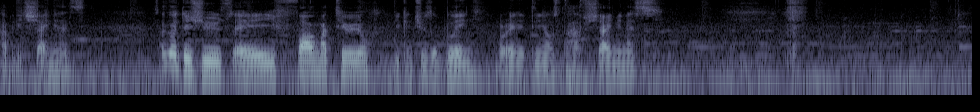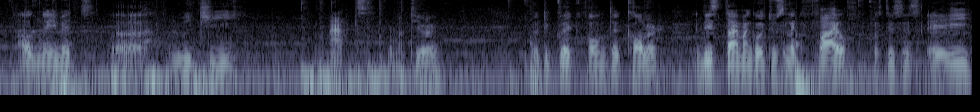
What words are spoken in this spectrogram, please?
have any shininess. So I'm going to choose a Phong material. You can choose a Blinn or anything else to have shininess. I'll name it uh, Luigi matte for material. I'm going to click on the color. And this time I'm going to select file because this is a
